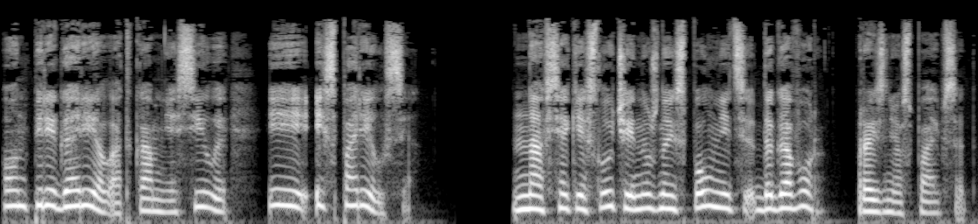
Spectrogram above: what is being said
«Он перегорел от камня силы и испарился». «На всякий случай нужно исполнить договор», — произнес Пайпсет.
